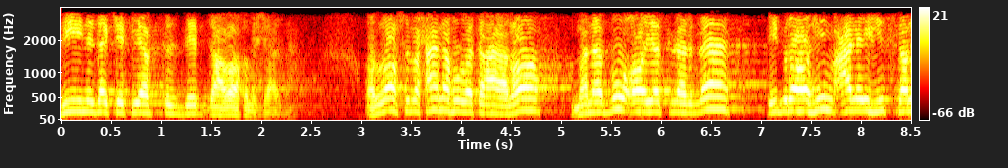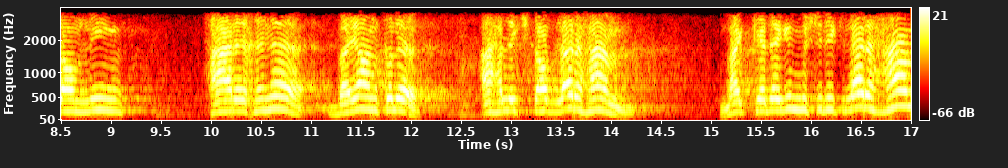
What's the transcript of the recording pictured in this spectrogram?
dinida ketyapmiz deb davo qilishardi. Alloh subhanahu va taolo mana bu oyatlarda ibrohim alayhissalomning tarixini bayon qilib ahli kitoblar ham makkadagi mushriklar ham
